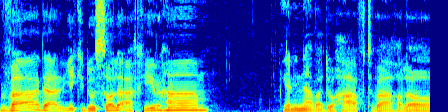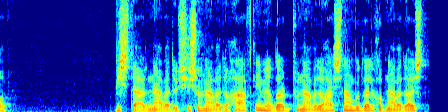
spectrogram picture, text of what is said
و در یکی دو سال اخیر هم یعنی 97 و حالا بیشتر 96 و 97 یه مقدار تو 98 هم بود ولی خب 98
